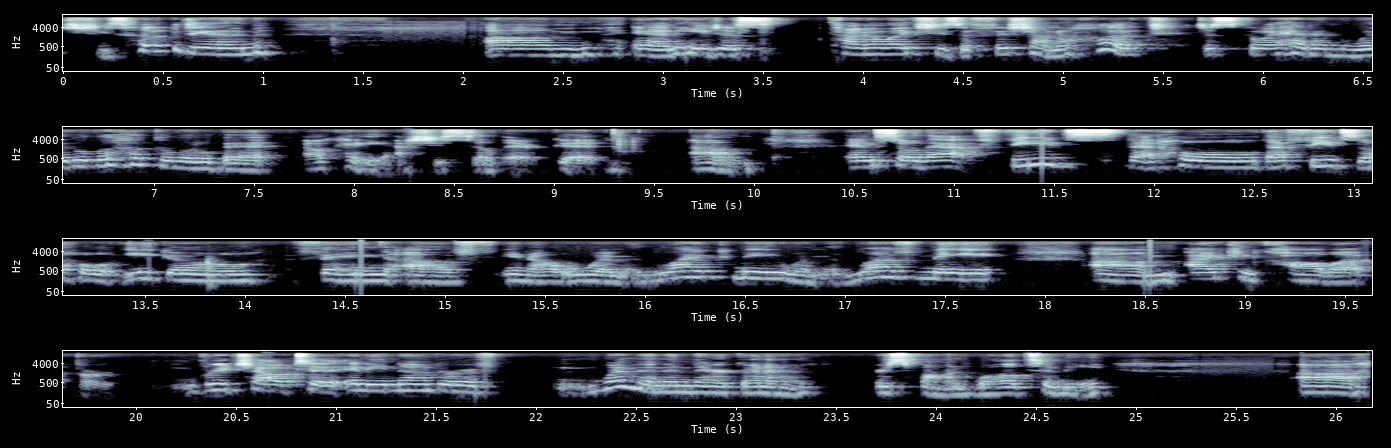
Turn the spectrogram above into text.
she's hooked in. Um, and he just kind of like she's a fish on a hook. Just go ahead and wiggle the hook a little bit. Okay, yeah, she's still there. Good. Um, and so that feeds that whole that feeds the whole ego thing of you know women like me, women love me. Um, I can call up or reach out to any number of women, and they're going to respond well to me. Uh,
